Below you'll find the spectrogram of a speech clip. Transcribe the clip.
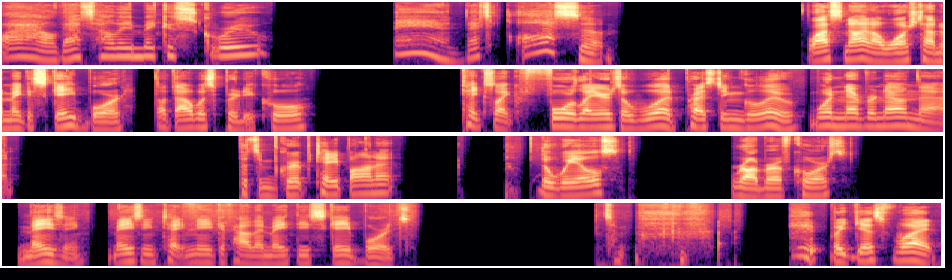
Wow, that's how they make a screw?" Man, that's awesome. Last night I watched how to make a skateboard. Thought that was pretty cool. Takes like four layers of wood pressed in glue. Would never known that. Put some grip tape on it. The wheels, rubber of course. Amazing, amazing technique of how they make these skateboards. but guess what?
